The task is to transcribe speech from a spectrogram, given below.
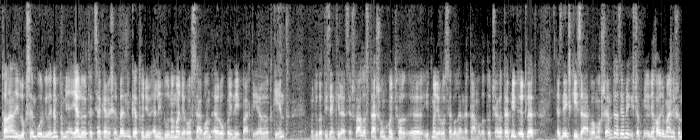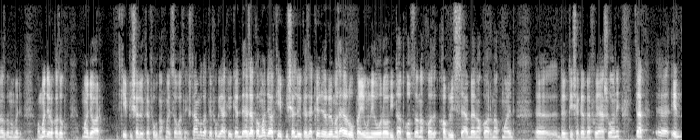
talán egy luxemburgi, vagy nem tudom milyen jelölt egyszer keresett bennünket, hogy ő elindulna Magyarországon európai néppárti jelöltként mondjuk a 19-es választáson, hogyha itt Magyarországon lenne támogatottsága. Tehát mint ötlet, ez nincs kizárva ma sem, de azért mégiscsak mi ugye hagyományosan azt gondolom, hogy a magyarok azok magyar képviselőkre fognak majd szavazni és támogatni fogják őket, de ezek a magyar képviselők, ezek könyörgöm az Európai Unióról vitatkozzanak, ha, ha Brüsszelben akarnak majd e, döntéseket befolyásolni. Tehát e, én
